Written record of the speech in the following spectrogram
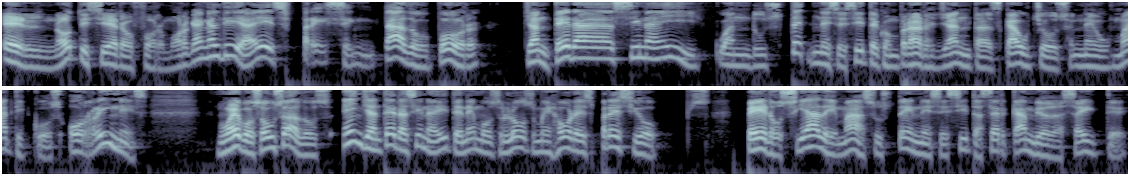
El noticiero For Morgan al Día es presentado por Llantera Sinaí. Cuando usted necesite comprar llantas, cauchos, neumáticos o rines, nuevos o usados, en Llantera Sinaí tenemos los mejores precios. Pero si además usted necesita hacer cambio de aceite,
